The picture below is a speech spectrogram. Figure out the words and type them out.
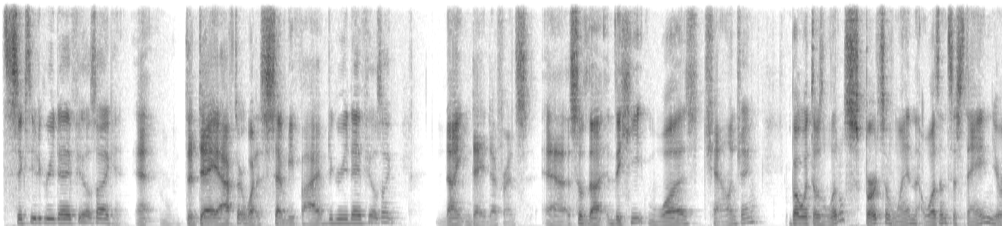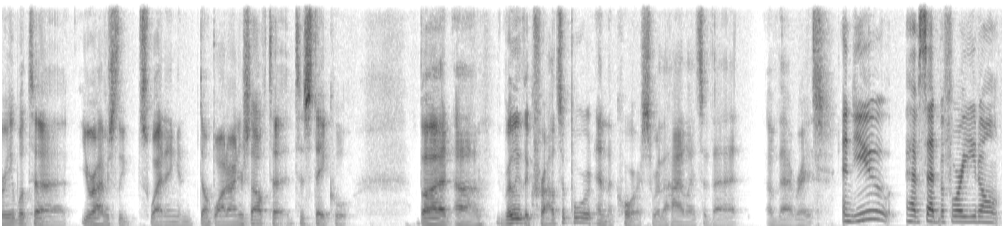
60 degree day feels like and the day after what a 75 degree day feels like, night and day difference. Uh, so the the heat was challenging, but with those little spurts of wind that wasn't sustained, you're able to you're obviously sweating and dump water on yourself to to stay cool. But uh, really, the crowd support and the course were the highlights of that of that race. And you have said before you don't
